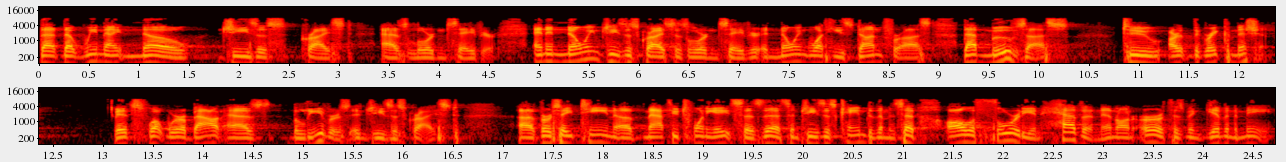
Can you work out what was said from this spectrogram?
That, that we might know Jesus Christ as Lord and Savior. And in knowing Jesus Christ as Lord and Savior and knowing what He's done for us, that moves us to our, the Great Commission. It's what we're about as believers in Jesus Christ. Uh, verse 18 of Matthew 28 says this And Jesus came to them and said, All authority in heaven and on earth has been given to me.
